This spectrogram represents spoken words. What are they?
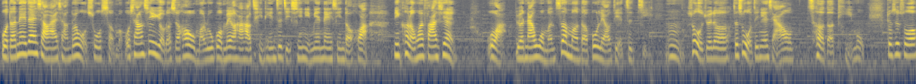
我的内在小孩想对我说什么？我相信有的时候我们如果没有好好倾听自己心里面内心的话。你可能会发现，哇，原来我们这么的不了解自己，嗯，所以我觉得这是我今天想要测的题目，就是说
